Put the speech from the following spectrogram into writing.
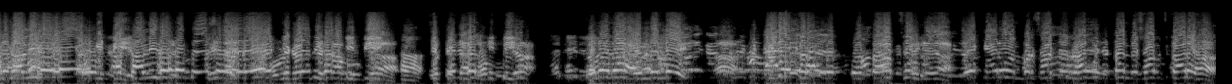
ਅਕਾਲੀ ਦਲ ਅਕਾਲੀ ਦਲ ਦੇ ਦੇਸ਼ ਰਹੇ ਚਿੱਟੇ ਦੀ ਗੱਲ ਕੀਤੀ ਹਾਂ ਚਿੱਟੇ ਦੀ ਗੱਲ ਕੀਤੀ ਆ ਇਹਨਾਂ ਦਾ ਐਮਐਲਏ ਵਿਜੇ ਪ੍ਰਤਾਪ ਸਿੰਘ ਗਿਆ ਇਹ ਕਹਿ ਰਹੇ ਅੰਮ੍ਰਿਤਸਰ ਦੇ ਰਾਜ ਜਿੱਦਾਂ ਨਸ਼ਾ ਵਿਚਕਾਰ ਰਿਹਾ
